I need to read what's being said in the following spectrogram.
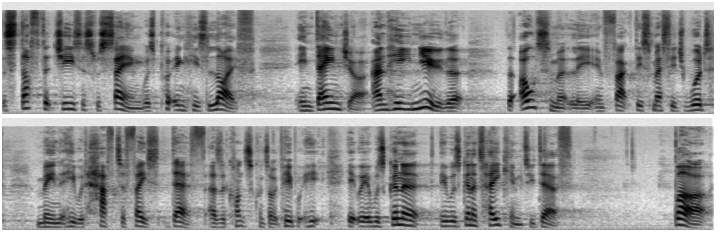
the stuff that Jesus was saying was putting his life in danger. And he knew that, that ultimately, in fact, this message would mean that he would have to face death as a consequence of it. People, he, it, it was going to it was going to take him to death. But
